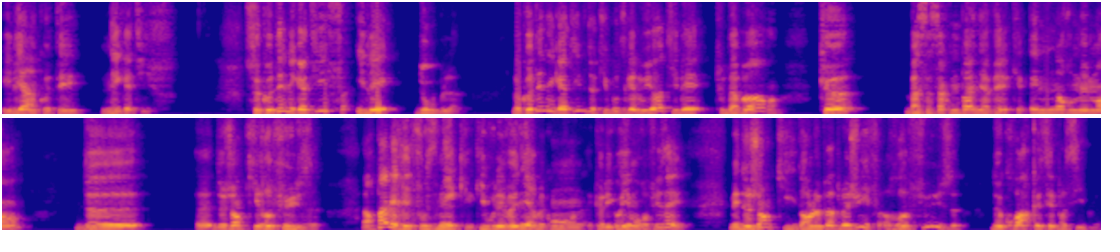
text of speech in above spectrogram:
il y a un côté négatif. Ce côté négatif, il est double. Le côté négatif de Kibbutz Galuyot, il est tout d'abord que bah, ça s'accompagne avec énormément de euh, de gens qui refusent. Alors pas les refouzniks qui voulaient venir mais que les goyim ont refusé, mais de gens qui, dans le peuple juif, refusent de croire que c'est possible.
